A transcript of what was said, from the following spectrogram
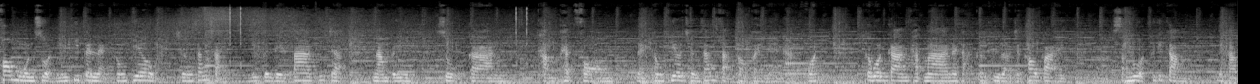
ข้อมูลส่วนนี้ที่เป็นแหล่งท่องเที่ยว เชิงสร้างสรรค์นี้เป็น Data ที่จะนำไปสู่การทำแพลตฟอร์มแหล่งท่องเที่ยวเชิงสร้างสรรค์ต่อไปในอนาคต กระบวนการถัดมานะครับก็คือเราจะเข้าไปสำรวจพฤติกรรมนะครับ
